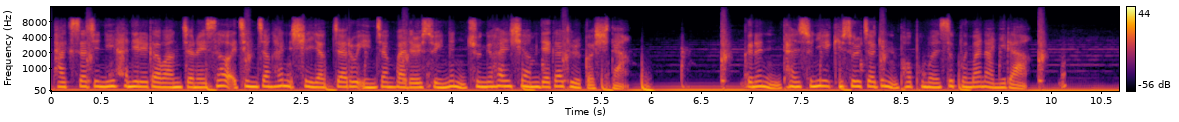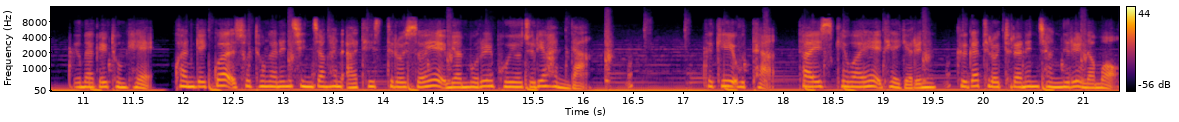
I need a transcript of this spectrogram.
박서진이 한일과 왕전에서 진정한 실력자로 인정받을 수 있는 중요한 시험대가 될 것이다. 그는 단순히 기술적인 퍼포먼스뿐만 아니라 음악을 통해 관객과 소통하는 진정한 아티스트로서의 면모를 보여주려 한다. 특히 우타, 다이스케와의 대결은 그가 트로트라는 장르를 넘어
